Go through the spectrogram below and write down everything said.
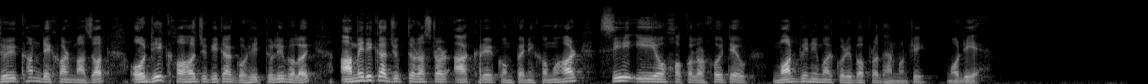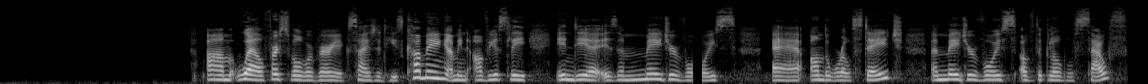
দুয়োখন দেশৰ মাজত অধিক সহযোগিতা গঢ়ি তুলিবলৈ আমেৰিকা যুক্তৰাষ্ট্ৰৰ আগশাৰীৰ কোম্পানীসমূহৰ চি ই অ'সকলৰ সৈতেও মত বিনিময় কৰিব প্ৰধানমন্ত্ৰী মোদীয়ে। Um, well, first of all, we're very excited he's coming. I mean, obviously, India is a major voice uh, on the world stage, a major voice of the global south.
